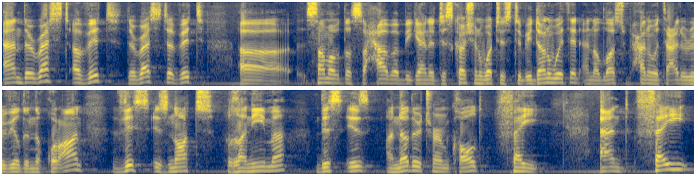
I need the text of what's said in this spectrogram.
and the rest of it, the rest of it. Uh, some of the Sahaba began a discussion what is to be done with it, and Allah subhanahu wa ta'ala revealed in the Quran, this is not ghanima, this is another term called fay. And fay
